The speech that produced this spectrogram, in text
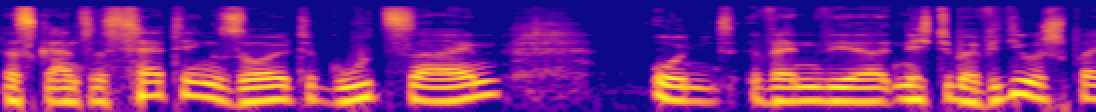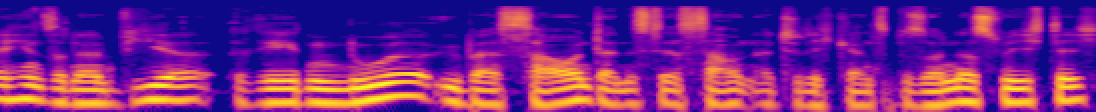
Das ganze Setting sollte gut sein. Und wenn wir nicht über Video sprechen, sondern wir reden nur über Sound, dann ist der Sound natürlich ganz besonders wichtig.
